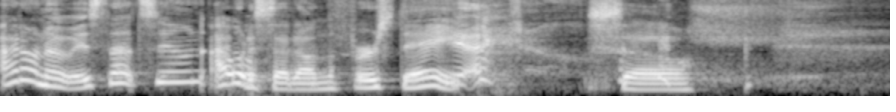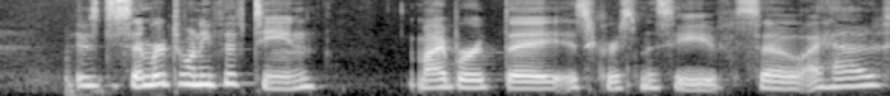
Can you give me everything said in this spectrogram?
I don't know. Is that soon? I would have said on the first date. Yeah, I know. So It was December 2015. My birthday is Christmas Eve, so I had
